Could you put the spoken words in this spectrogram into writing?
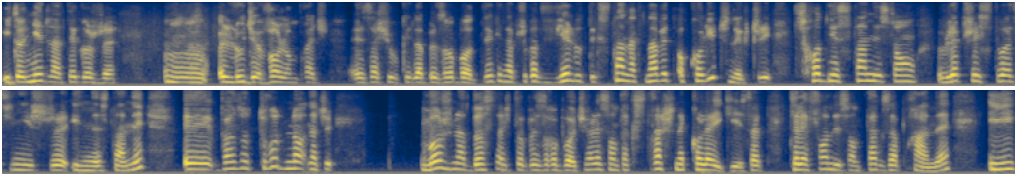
i to nie dlatego, że ludzie wolą brać e, zasiłki dla bezrobotnych. I na przykład w wielu tych stanach, nawet okolicznych, czyli wschodnie Stany są w lepszej sytuacji niż e, inne Stany, e, bardzo trudno, znaczy można dostać to bezrobocie, ale są tak straszne kolejki, jest tak, telefony są tak zapchane i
